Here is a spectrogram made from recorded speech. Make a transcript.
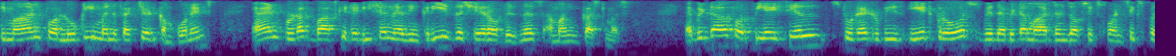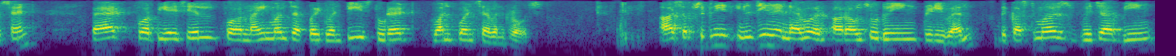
demand for locally manufactured components, and product basket addition has increased the share of business among customers. EBITDA for PICL stood at rupees 8 crores with EBITDA margins of 6.6%. PAT for PICL for 9 months FY20 stood at 1.7 crores. Our subsidiaries ILJIN and Ever are also doing pretty well. The customers which are being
